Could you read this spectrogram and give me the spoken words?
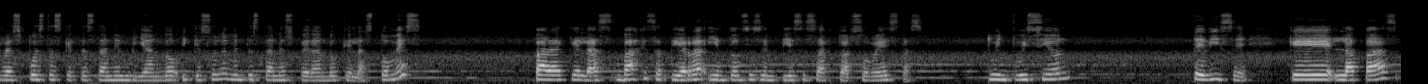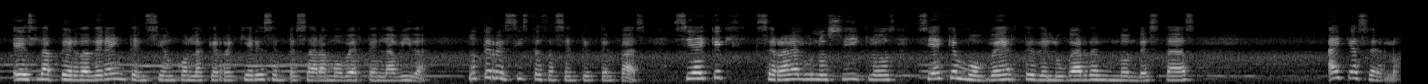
respuestas que te están enviando y que solamente están esperando que las tomes para que las bajes a tierra y entonces empieces a actuar sobre estas. Tu intuición te dice que la paz es la verdadera intención con la que requieres empezar a moverte en la vida. No te resistas a sentirte en paz. Si hay que cerrar algunos ciclos, si hay que moverte del lugar donde estás, hay que hacerlo.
